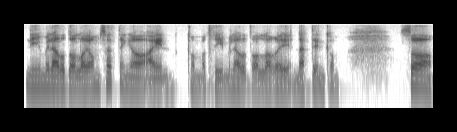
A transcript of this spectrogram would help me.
9 milliarder dollar i omsetning og 1,3 milliarder dollar i nettincome. Så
